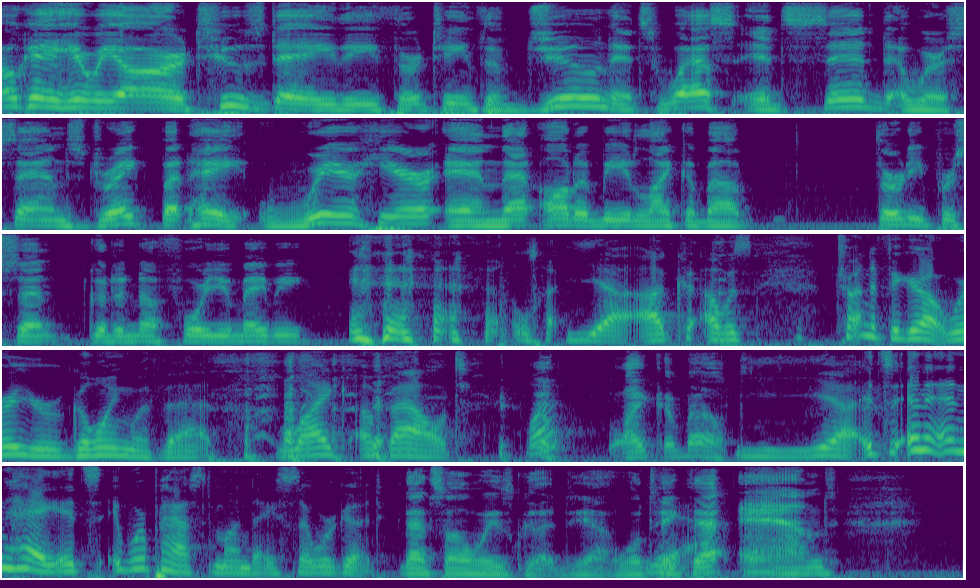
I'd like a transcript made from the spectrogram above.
Okay, here we are, Tuesday, the 13th of June. It's Wes, it's Syd, we're Sans Drake, but hey, we're here, and that ought to be like about 30% good enough for you, maybe? yeah, I was trying to figure out where you're going with that. Like about what? Like about. Yeah, it's and, and hey, it's we're past Monday, so we're good. That's always good. Yeah, we'll take Yeah. that. And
